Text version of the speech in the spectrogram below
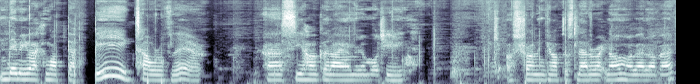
And then maybe I can go up that big tower over there. And see how good I am in MLGing. Okay, I'm struggling to get up this ladder right now. My bad, my bad.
